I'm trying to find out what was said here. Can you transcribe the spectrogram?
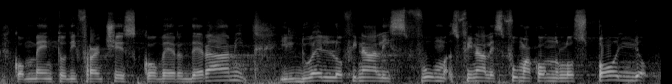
il commento di Francesco Verderami, il duello finale sfuma, finale sfuma con lo spoglio,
